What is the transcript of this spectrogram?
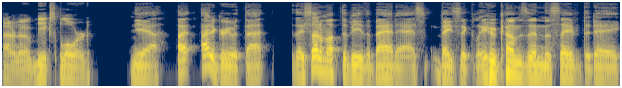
I don't know be explored. Yeah, I I'd agree with that they set him up to be the badass, basically, who comes in to save the day.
